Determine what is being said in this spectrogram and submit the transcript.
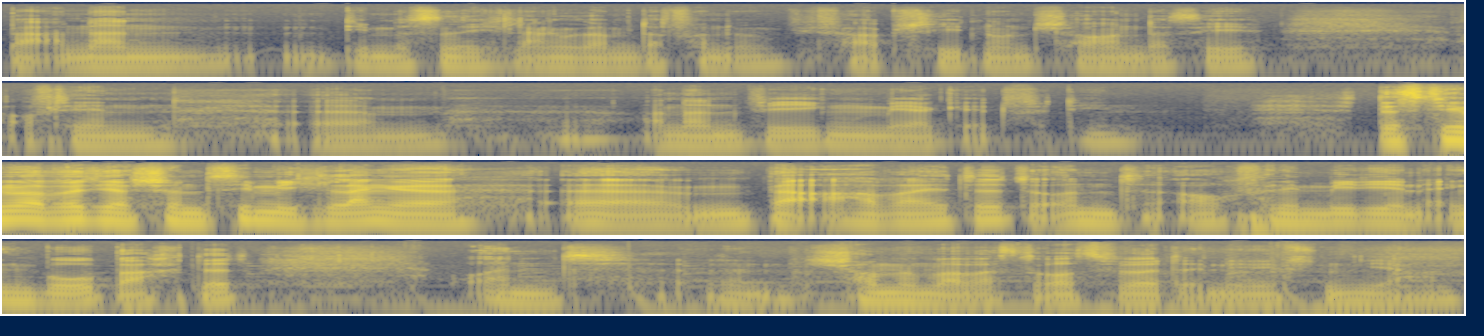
Bei anderen, die müssen sich langsam davon irgendwie verabschieden und schauen, dass sie auf den ähm, anderen Wegen mehr Geld verdienen. Das Thema wird ja schon ziemlich lange ähm, bearbeitet und auch von den Medien eng beobachtet. Und dann schauen wir mal, was daraus wird in den nächsten Jahren.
